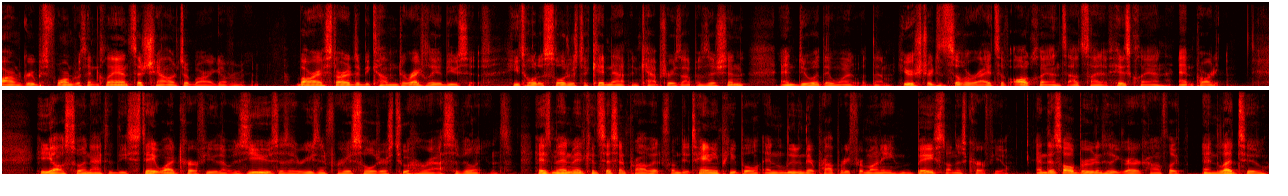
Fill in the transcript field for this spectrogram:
Armed groups formed within clans to challenge the Barre government. Barre started to become directly abusive. He told his soldiers to kidnap and capture his opposition and do what they wanted with them. He restricted civil rights of all clans outside of his clan and party. He also enacted the statewide curfew that was used as a reason for his soldiers to harass civilians. His men made consistent profit from detaining people and looting their property for money based on this curfew. And this all brewed into the greater conflict and led to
